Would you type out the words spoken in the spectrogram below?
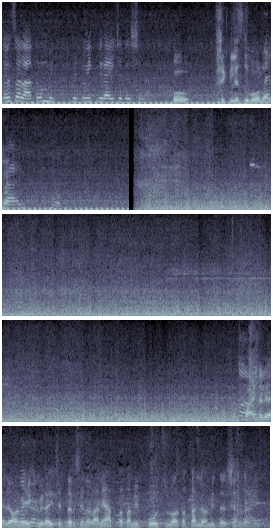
तर चला आता भेट एक विराईच्या दर्शनात. हो शिकलीस तू बोलायला. फायनली आलो आम्ही एकविराईच्या दर्शनाला आणि आत्ताच आम्ही पोहोचलो आता चाललो आम्ही दर्शन झाले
